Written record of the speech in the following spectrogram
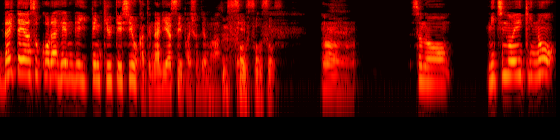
だいたいあそこら辺で一遍休憩しようかってなりやすい場所でもあって。そうそうそう。うん。その、道の駅の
